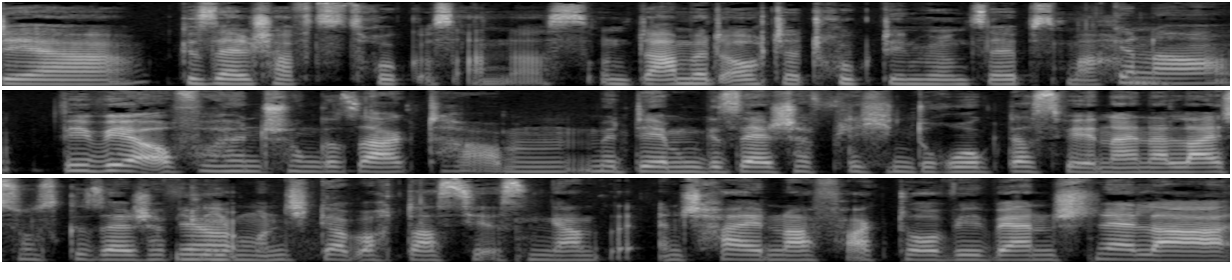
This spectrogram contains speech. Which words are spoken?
der Gesellschaftsdruck ist anders und damit auch der Druck, den wir uns selbst machen. Genau, wie wir auch vorhin schon gesagt haben, mit dem gesellschaftlichen Druck, dass wir in einer Leistungsgesellschaft ja. leben und ich glaube auch das hier ist ein ganz entscheidender Faktor. Wir werden schneller,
